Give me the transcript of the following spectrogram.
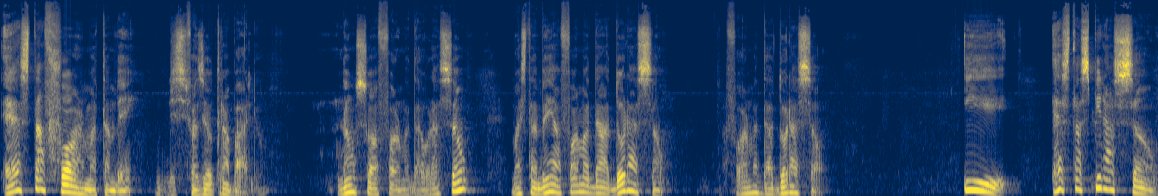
esta forma também de se fazer o trabalho. Não só a forma da oração, mas também a forma da adoração. A forma da adoração. E esta aspiração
